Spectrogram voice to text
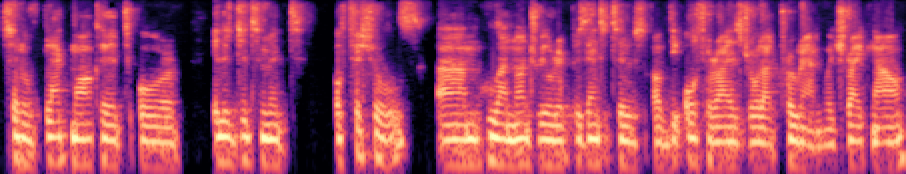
sort of black market or illegitimate officials um, who are not real representatives of the authorized rollout program, which right now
